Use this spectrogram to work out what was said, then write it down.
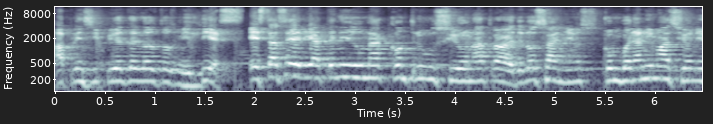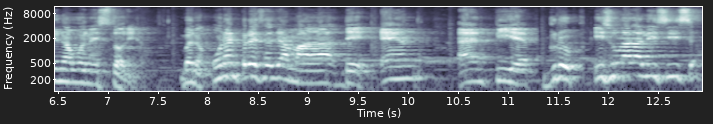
a principios de los 2010. Esta serie ha tenido una contribución a través de los años con buena animación y una buena historia. Bueno, una empresa llamada The End NPF Group hizo un análisis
